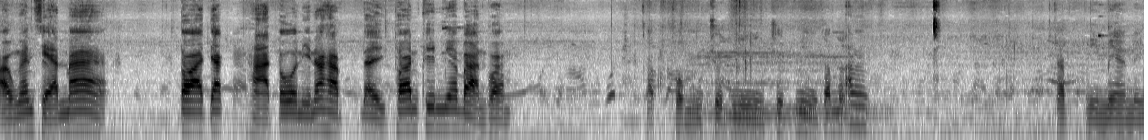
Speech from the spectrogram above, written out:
เอาเงินแสนมาต่อจากหาตัวนี้นะครับ ได้ทอนขึ้นเมียบ้านพร้อมครับผมชุดนี้ชุดนี้กำลัง ครับนี่แม่หนึ่ง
